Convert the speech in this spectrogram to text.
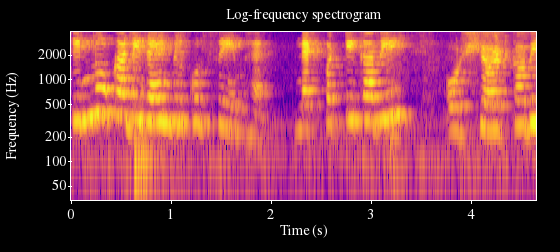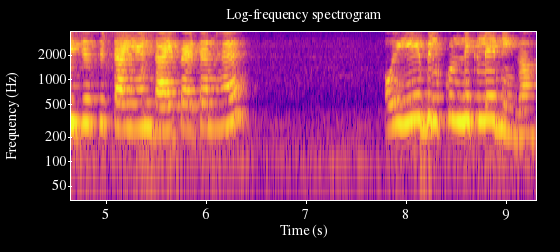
तीनों का डिज़ाइन बिल्कुल सेम है। नेक पट्टी का भी और शर्ट का भी जैसे टाई एंड डाई पैटर्न है। और ये बिल्कुल निकले नहींगा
